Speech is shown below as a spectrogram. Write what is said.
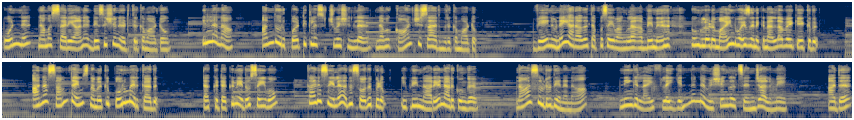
ஒன்று நம்ம சரியான டெசிஷன் எடுத்திருக்க மாட்டோம். இல்லைனா அந்த ஒரு பர்டிகுலர் சுச்சுவேஷனில் நம்ம கான்ஷியஸாக இருந்திருக்க மாட்டோம். வேணும்னே யாராவது தப்பு செய்வாங்களா அப்படின்னு உங்களோட மைண்ட் வாய்ஸ் எனக்கு நல்லாவே கேக்குது. ஆனா சம்டைம்ஸ் நம்மளுக்கு பொறுமை இருக்காது. டக்கு டக்குன்னு ஏதோ செய்வோம். கடைசியில அது சொதப்பிடும். இப்படி நிறைய நடக்குங்க. நான் சொல்றது என்னன்னா நீங்க லைஃப்ல என்னென்ன விஷயங்கள் செஞ்சாலுமே அத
